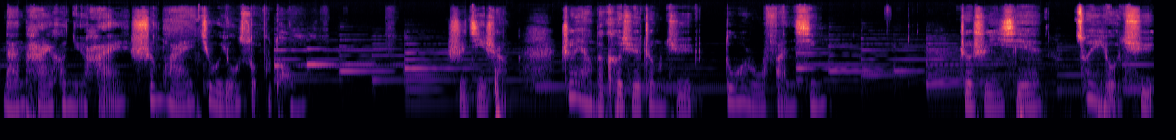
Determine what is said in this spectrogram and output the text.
男孩和女孩生来就有所不同。实际上，这样的科学证据多如繁星。这是一些最有趣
